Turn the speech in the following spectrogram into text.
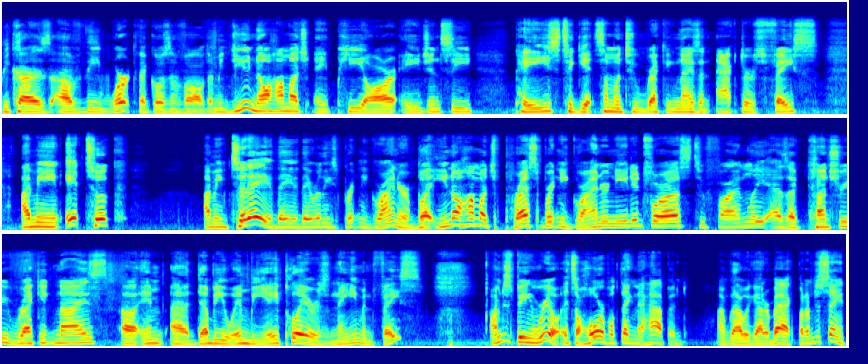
because of the work that goes involved. I mean, do you know how much a PR agency pays to get someone to recognize an actor's face? I mean, it took I mean, today they, they released Brittney Griner, but you know how much press Brittney Griner needed for us to finally, as a country, recognize uh, a WNBA player's name and face? I'm just being real. It's a horrible thing that happened. I'm glad we got her back, but I'm just saying,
